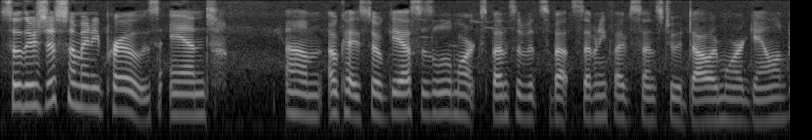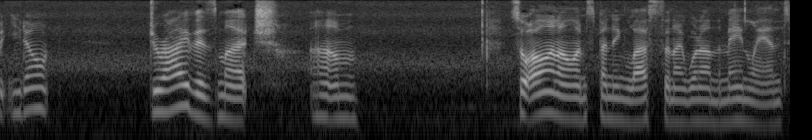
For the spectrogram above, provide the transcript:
So there's just so many pros. And, um, okay, so gas is a little more expensive. It's about 75 cents to a dollar more a gallon, but you don't drive as much. Um, so all in all, I'm spending less than I would on the mainland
